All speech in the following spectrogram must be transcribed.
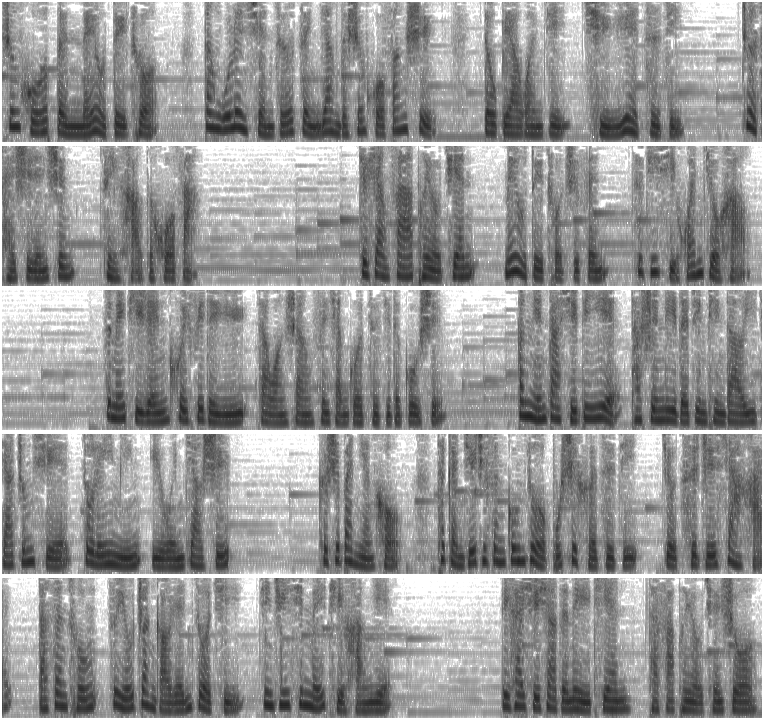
生活本没有对错，但无论选择怎样的生活方式，都不要忘记取悦自己，这才是人生最好的活法。就像发朋友圈，没有对错之分，自己喜欢就好。自媒体人会飞的鱼在网上分享过自己的故事。当年大学毕业，他顺利的竞聘到一家中学，做了一名语文教师。可是半年后，他感觉这份工作不适合自己，就辞职下海，打算从自由撰稿人做起，进军新媒体行业。离开学校的那一天，他发朋友圈说：“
